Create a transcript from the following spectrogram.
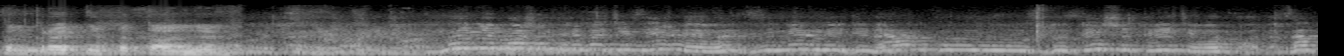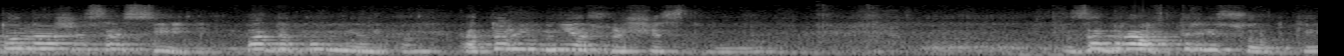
конкретні питання. Мы не можем приватизировать земельную делянку с 2003 года. Зато наши соседи по документам, которые не существуют, э, забрав три сотки,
